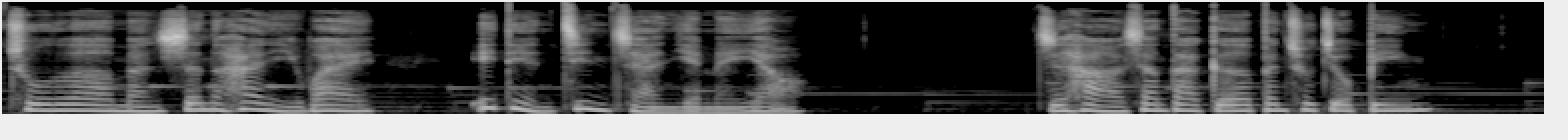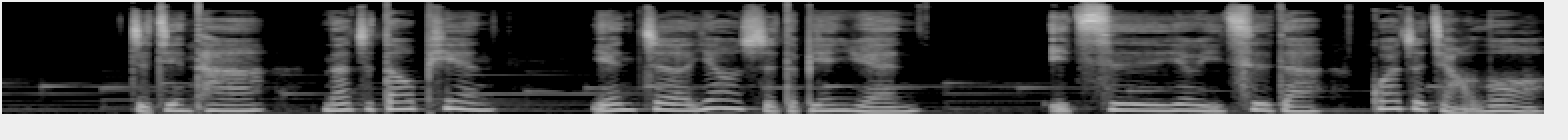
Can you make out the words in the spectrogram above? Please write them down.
除了满身的汗以外，一点进展也没有。只好向大哥搬出救兵。只见他拿着刀片，沿着钥匙的边缘，一次又一次的刮着角落，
